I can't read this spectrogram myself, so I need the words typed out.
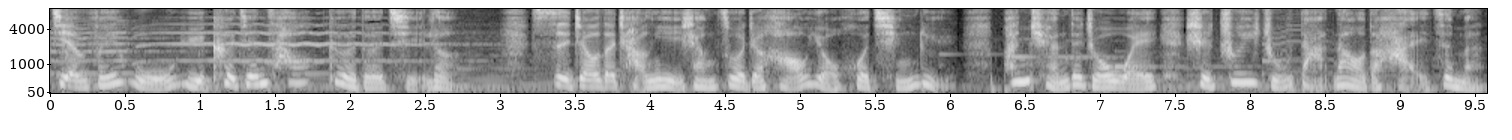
减肥舞与课间操各得其乐。四周的长椅上坐着好友或情侣，喷泉的周围是追逐打闹的孩子们。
